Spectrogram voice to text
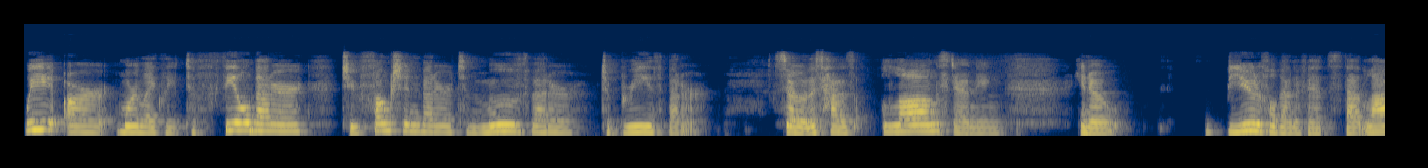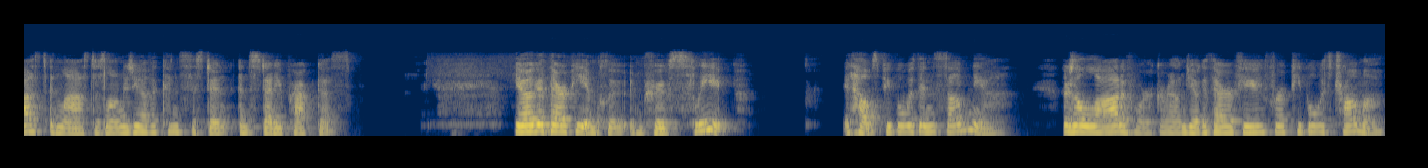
we are more likely to feel better, to function better, to move better, to breathe better. So this has long standing, you know, beautiful benefits that last and last as long as you have a consistent and steady practice. Yoga therapy improves sleep. It helps people with insomnia. There's a lot of work around yoga therapy for people with trauma.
